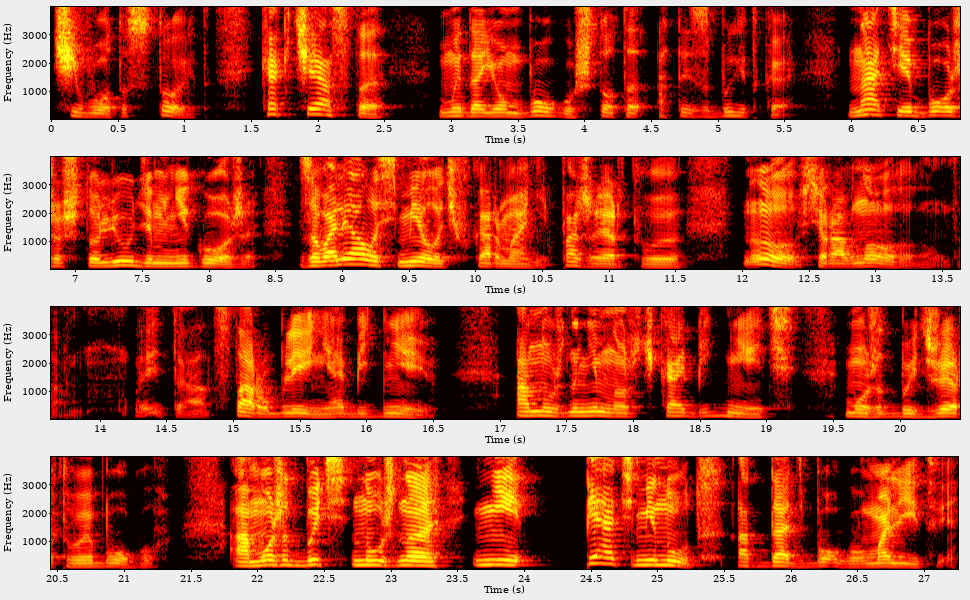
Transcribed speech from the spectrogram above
чего-то стоит. Как часто мы даем Богу что-то от избытка. На те, Боже, что людям не гоже. Завалялась мелочь в кармане, пожертвую ну, все равно там, это от 100 рублей не обеднею. А нужно немножечко обеднеть, может быть, жертвуя Богу. А может быть, нужно не пять минут отдать Богу в молитве,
